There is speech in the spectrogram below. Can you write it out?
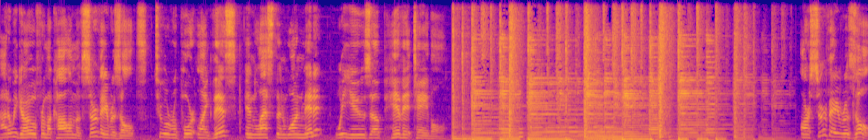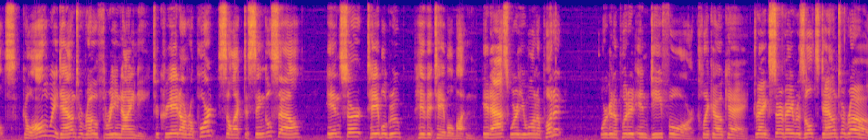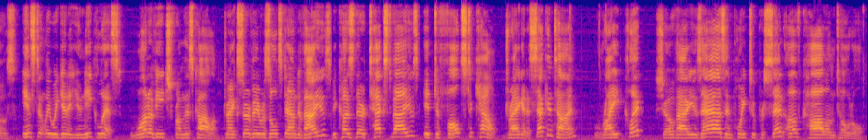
How do we go from a column of survey results to a report like this in less than one minute? We use a pivot table. Our survey results go all the way down to row 390. To create our report, select a single cell, Insert, Table Group, Pivot Table button. It asks where you want to put it. We're going to put it in D4. Click OK. Drag survey results down to rows. Instantly, we get a unique list, one of each from this column. Drag survey results down to values. Because they're text values, it defaults to count. Drag it a second time. Right click, show values as, and point to percent of column total.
